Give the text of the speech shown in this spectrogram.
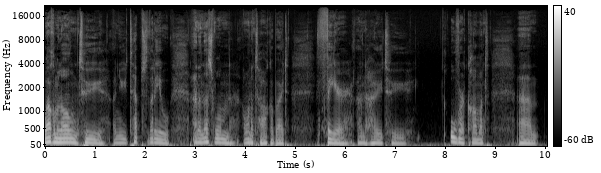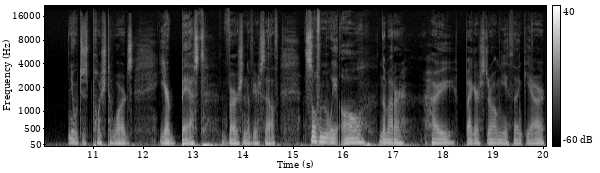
Welcome along to a new tips video, and in this one, I want to talk about fear and how to overcome it and you know just push towards your best version of yourself. Something we all, no matter how big or strong you think you are,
